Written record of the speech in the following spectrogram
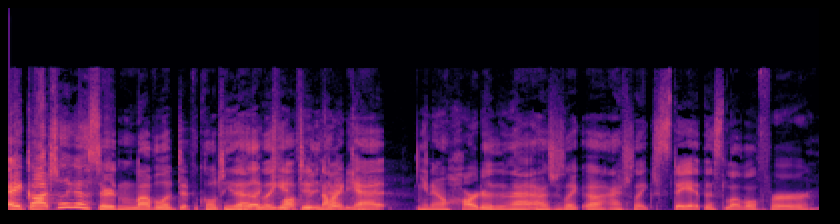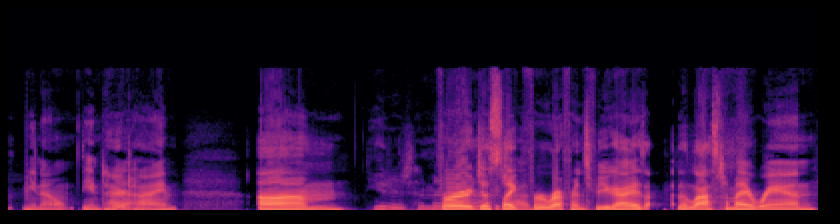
it got to like a certain level of difficulty that like, like, 12 it did not 30? get you know harder than that. I was just like, oh, I have to like stay at this level for you know the entire Yeah. time. Um, You did a 10 minute for mile. just Good like job. for reference for you guys, the last time I ran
